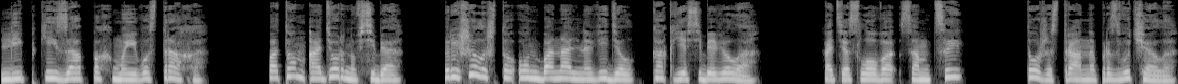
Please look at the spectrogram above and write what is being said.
липкий запах моего страха? Потом, одернув себя, решила, что он банально видел, как я себя вела. Хотя слово «самцы» тоже странно прозвучало.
